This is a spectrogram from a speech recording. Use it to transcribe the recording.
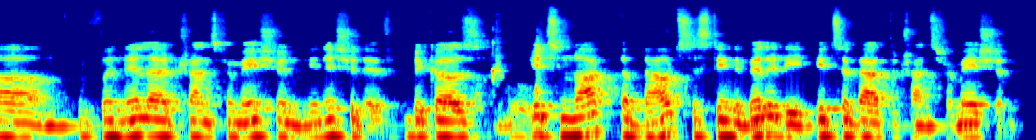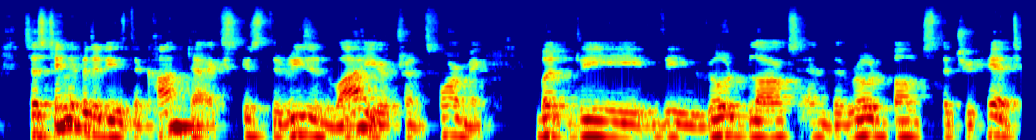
um, vanilla transformation initiative because cool. it's not about sustainability it's about the transformation sustainability is the context it's the reason why you're transforming but the the roadblocks and the road bumps that you hit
